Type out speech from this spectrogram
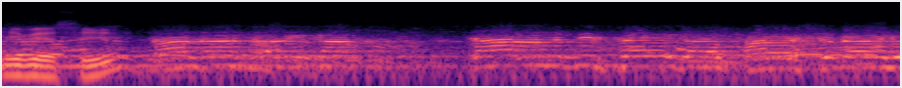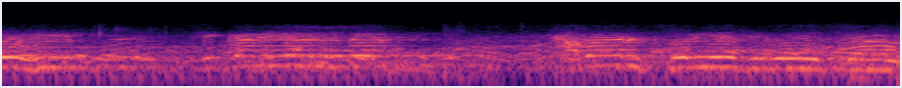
ই বেশি খাবার ছড়িয়ে দিবে চাল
